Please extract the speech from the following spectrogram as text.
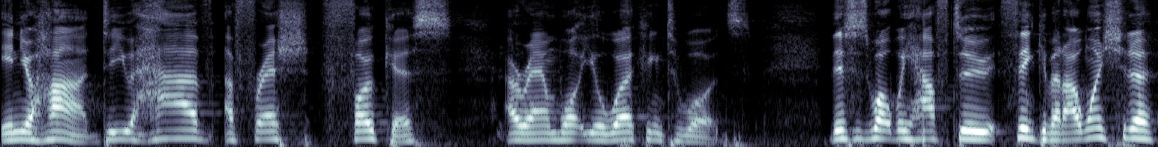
in your heart? Do you have a fresh focus around what you're working towards? This is what we have to think about. I want you to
